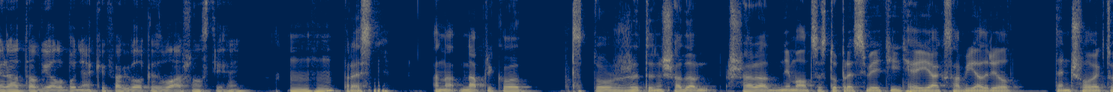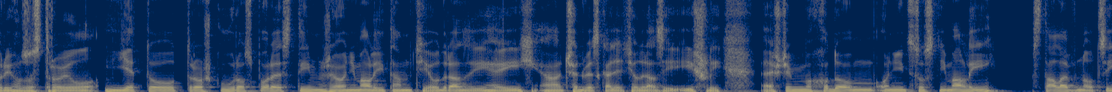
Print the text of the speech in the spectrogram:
nerátali, alebo nejaké fakt veľké zvláštnosti, hej? Mhm, presne. A na, napríklad to, že ten šarad, šarad nemal cez to presvietiť, hej, jak sa vyjadril ten človek, ktorý ho zostrojil, je to trošku v rozpore s tým, že oni mali tam tie odrazy, hej, a čedve skade tie odrazy išli. Ešte mimochodom, oni to snímali stále v noci,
